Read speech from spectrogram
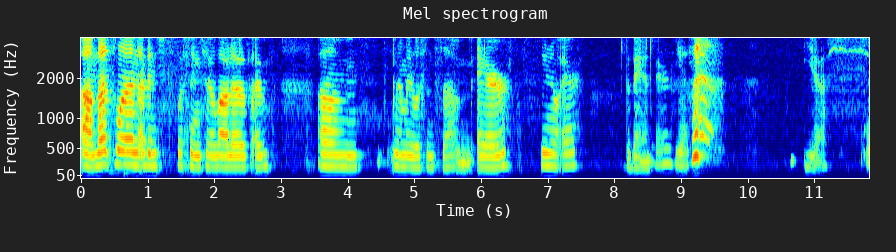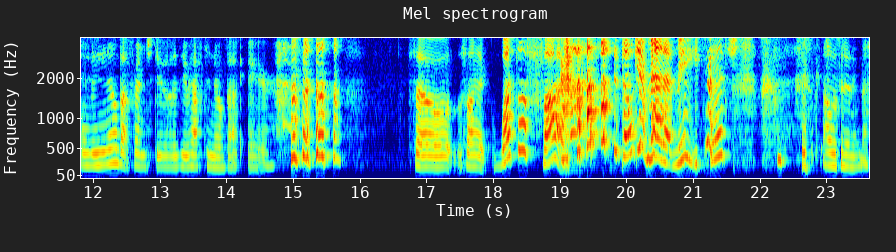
Um, that's one I've been listening to a lot of. I've, um, then we listened to some Air. You know Air? the band air Yes. yes well, you know about French duos, you have to know about Air. so the song like, what the fuck, don't get mad at me bitch? i'll listen to them now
